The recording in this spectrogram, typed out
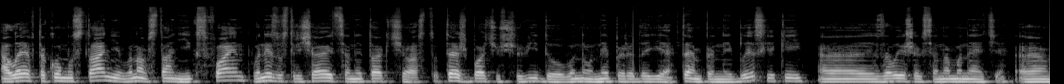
але в такому стані, вона в стані X-Fine, вони зустрічаються не так часто. Теж бачу, що відео воно не передає темпельний блиск, який е, залишився на монеті. Е,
